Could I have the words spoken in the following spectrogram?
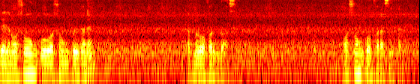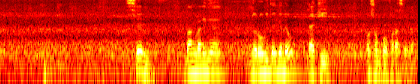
দেখেন, অসংখ্য অসংখ্য এখানে আপনার অফারগুলো আছে। অসংখ্য অফার আছে এখানে। সেম বাংলালিংয়ে রবিতে গেলেও একই অসংখ্য অফার আছে এখানে?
